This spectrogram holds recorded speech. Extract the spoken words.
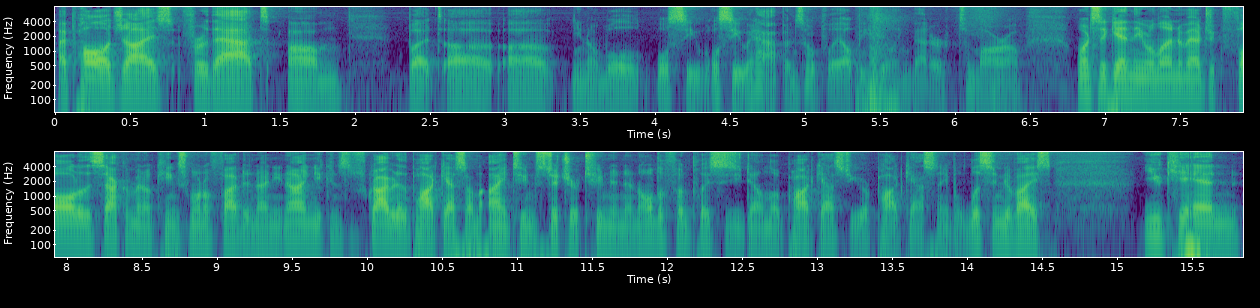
I apologize for that. Um, but uh, uh, you know we'll we'll see we'll see what happens. Hopefully I'll be feeling better tomorrow. Once again, the Orlando Magic fall to the Sacramento Kings 105 to 99. You can subscribe to the podcast on iTunes, Stitcher, TuneIn, and all the fun places you download podcasts to your podcast enabled listening device. You can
